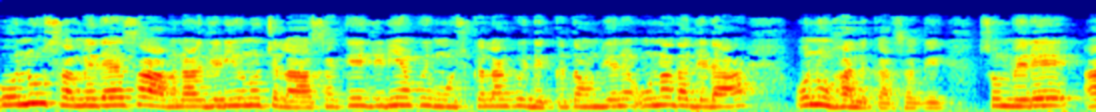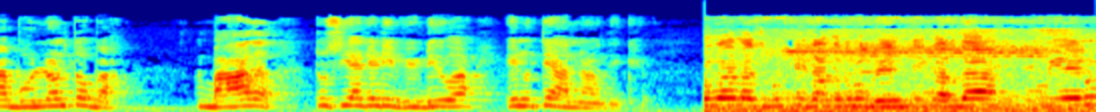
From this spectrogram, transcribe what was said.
ਉਹਨੂੰ ਸਮੇਂ ਦੇ ਹਿਸਾਬ ਨਾਲ ਜਿਹੜੀ ਉਹਨੂੰ ਚਲਾ ਸਕੇ, ਜਿਹੜੀਆਂ ਕੋਈ ਮੁਸ਼ਕਲਾਂ, ਕੋਈ ਦਿੱਕਤ ਆਉਂਦੀਆਂ ਨੇ, ਉਹਨਾਂ ਦਾ ਜਿਹੜਾ ਉਹਨੂੰ ਹੱਲ ਕਰ ਸਕੇ। ਸੋ ਮੇਰੇ ਆ ਬੋਲਣ ਤੋਂ ਬਾਅਦ ਤੁਸੀਂ ਆ ਜਿਹੜੀ ਵੀਡੀਓ ਆ, ਇਹਨੂੰ ਧਿਆਨ ਨਾਲ ਦੇਖਿਓ। ਮੈਂ ਸਮੁੱਚੀ ਸੰਗਤ ਨੂੰ ਬੇਨਤੀ ਕਰਦਾ ਵੀ ਇਹਨੂੰ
